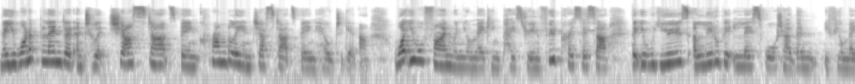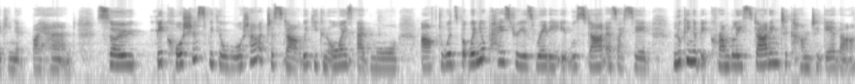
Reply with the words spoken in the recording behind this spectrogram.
Now you want to blend it until it just starts being crumbly and just starts being held together. What you will find when you're making pastry in a food processor that you will use a little bit less water than if you're making it by hand. So be cautious with your water to start with. You can always add more afterwards, but when your pastry is ready, it will start, as I said, looking a bit crumbly, starting to come together.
